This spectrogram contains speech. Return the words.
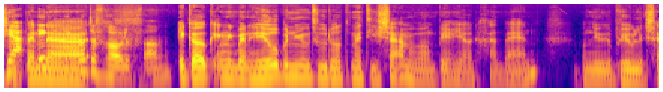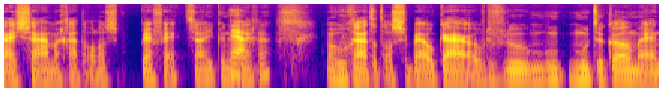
Dus ja, Ik ik, eh, word er vrolijk van. Ik ook. En ik ben heel benieuwd hoe dat met die samenwoonperiode gaat bij hen. Want nu op huwelijksreis samen gaat alles perfect, zou je kunnen Ja. zeggen. Maar hoe gaat het als ze bij elkaar over de vloer mo- moeten komen? En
